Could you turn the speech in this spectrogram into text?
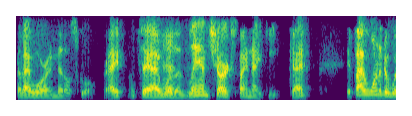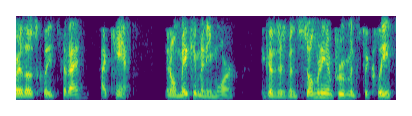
that I wore in middle school, right? Let's say I wore the Land Sharks by Nike, okay? If I wanted to wear those cleats today, I can't. They don't make them anymore because there's been so many improvements to cleats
